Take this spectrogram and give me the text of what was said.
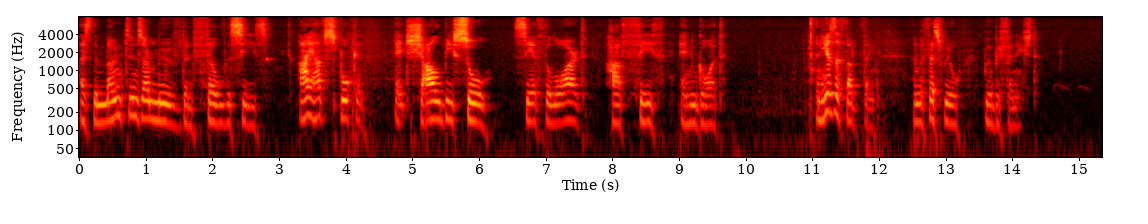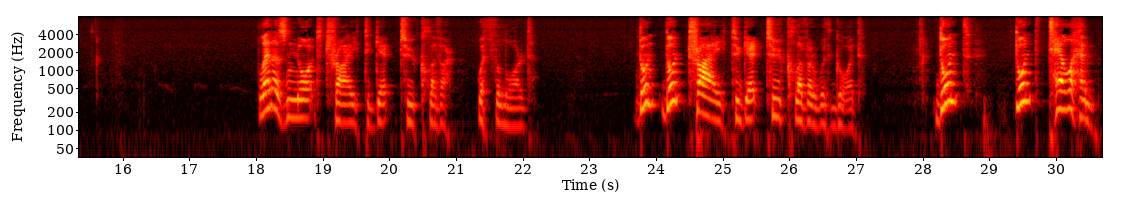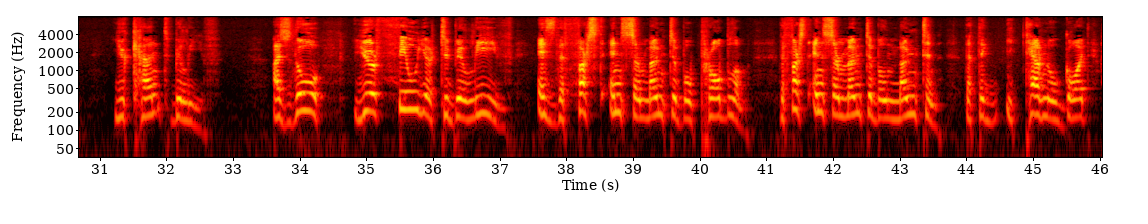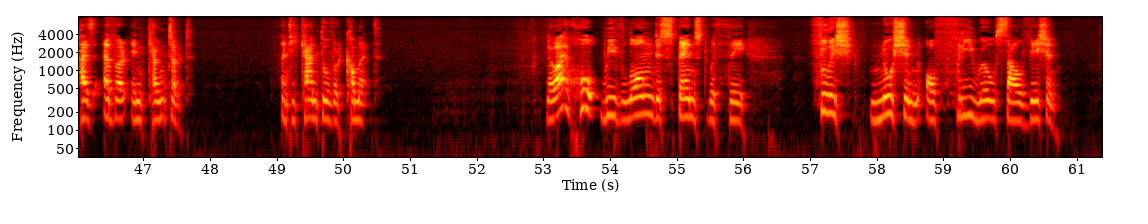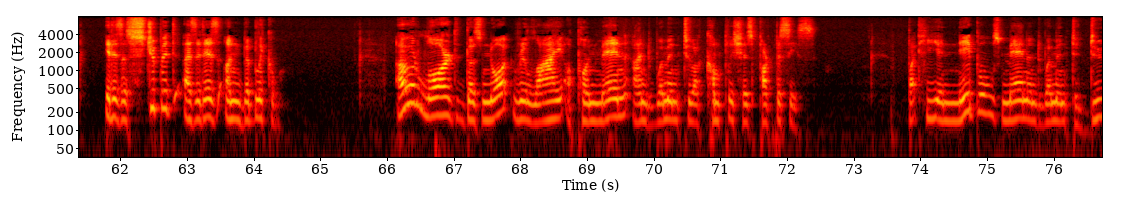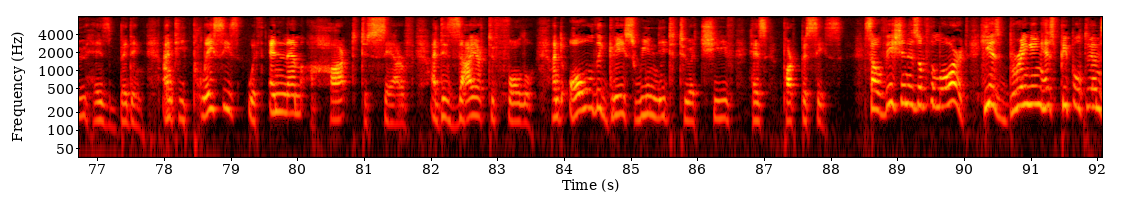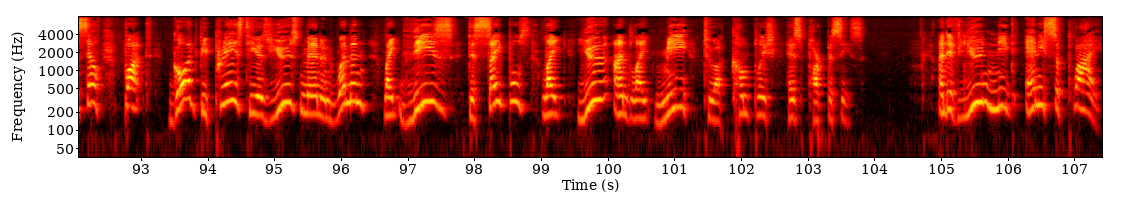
as the mountains are moved and fill the seas. I have spoken, it shall be so, saith the Lord. Have faith in God. And here's the third thing, and with this we'll, we'll be finished. Let us not try to get too clever with the Lord. Don't, don't try to get too clever with God. Don't, don't tell him you can't believe as though your failure to believe is the first insurmountable problem the first insurmountable mountain that the eternal God has ever encountered. And he can't overcome it. Now, I hope we've long dispensed with the foolish notion of free will salvation. It is as stupid as it is unbiblical. Our Lord does not rely upon men and women to accomplish his purposes, but he enables men and women to do his bidding, and he places within them a heart to serve, a desire to follow, and all the grace we need to achieve his purposes. Salvation is of the Lord. He is bringing his people to himself, but God be praised, He has used men and women like these disciples, like you and like me, to accomplish His purposes. And if you need any supply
